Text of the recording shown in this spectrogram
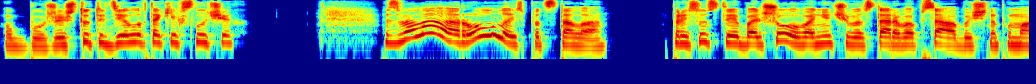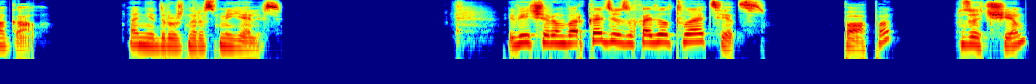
О боже, и что ты делала в таких случаях?» «Звала Ролла из-под стола. Присутствие большого вонючего старого пса обычно помогало». Они дружно рассмеялись. «Вечером в Аркадию заходил твой отец». «Папа? Зачем?»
